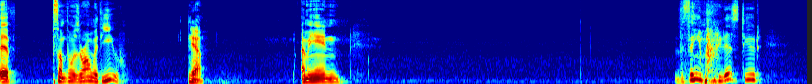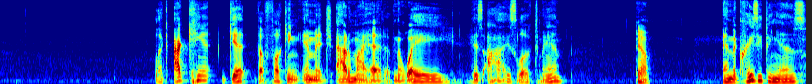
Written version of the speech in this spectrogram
if something was wrong with you. Yeah I mean, the thing about it is, dude, like I can't get the fucking image out of my head of the way his eyes looked, man. yeah And the crazy thing is,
